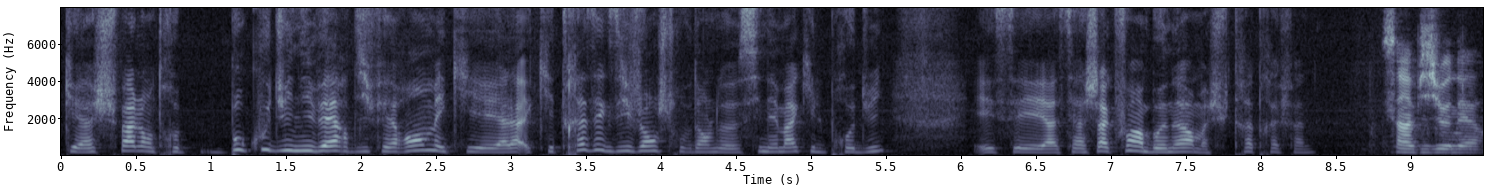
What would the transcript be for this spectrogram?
qui est à cheval entre beaucoup d'univers différents, mais qui est, à la- qui est très exigeant, je trouve, dans le cinéma qu'il produit. Et c'est c'est à chaque fois un bonheur. Moi, je suis très, très fan. C'est un visionnaire.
